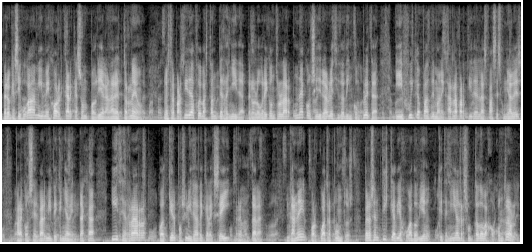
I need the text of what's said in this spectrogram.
pero que si jugaba mi mejor Carcassonne podría ganar el torneo. Nuestra partida fue bastante reñida, pero logré controlar una considerable ciudad incompleta y fui capaz de manejar la partida en las fases finales para conservar mi pequeña ventaja y cerrar cualquier posibilidad de que Alexei remontara. Gané por 4 puntos, pero sentí que había jugado bien y que tenía el resultado bajo control.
